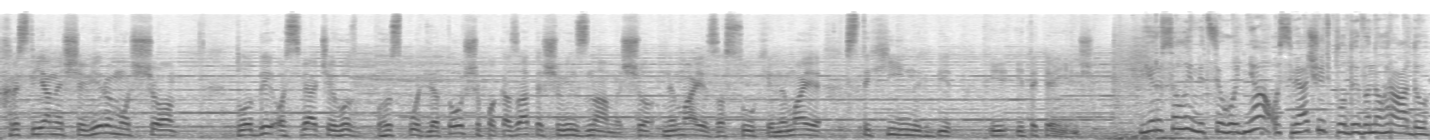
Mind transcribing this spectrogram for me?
християни, ще віримо, що плоди освячує Господь для того, щоб показати, що Він з нами, що немає засухи, немає стихійних бід і, і таке інше. В Єрусалимі цього дня освячують плоди винограду.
